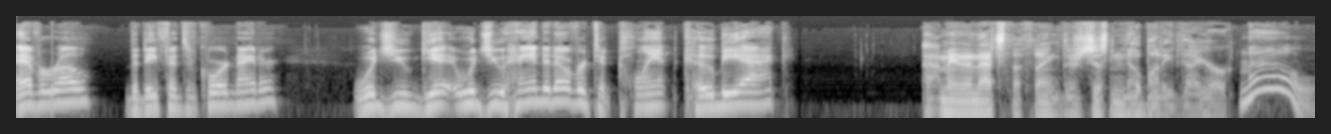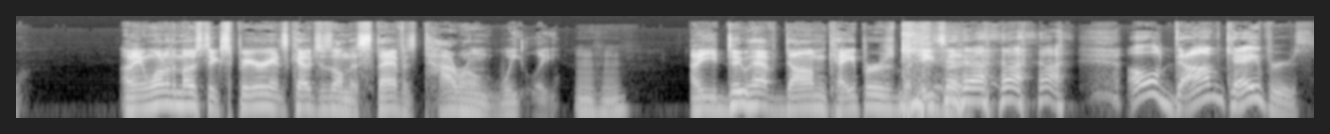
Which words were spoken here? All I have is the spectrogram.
Evero, the defensive coordinator? Would you get would you hand it over to Klint Kubiak? I mean, and that's the thing. There's just nobody there. No. I mean, one of the most experienced coaches on this staff is Tyrone Wheatley. Mm-hmm. I mean, you do have Dom Capers, but he's a Old Dom Capers.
